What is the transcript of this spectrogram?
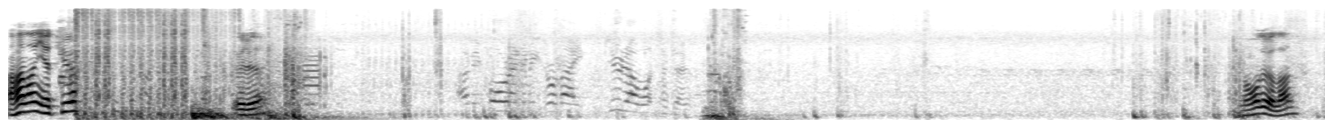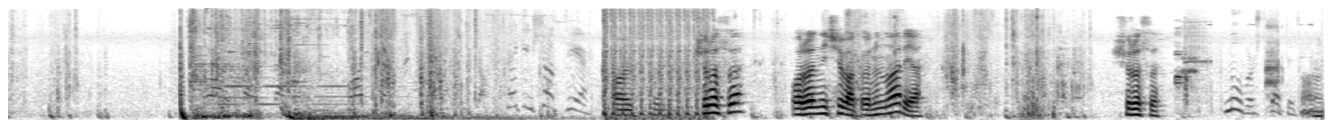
Aha lan yatıyor. Ölü. Ne oluyor lan? Şurası. Oranın içi bak önün var ya. Şurası. Tamam.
